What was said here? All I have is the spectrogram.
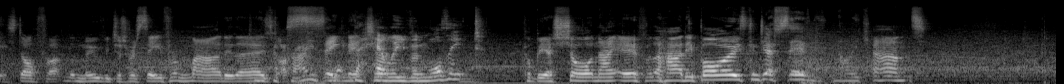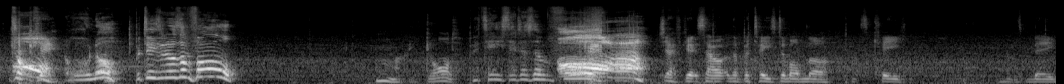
pissed off at the move he just received from Hardy there. He's got a surprised. What the hell even was it? Could be a short night here for the Hardy boys. Can Jeff save? No, he can't. Drop Oh! kick. Oh no! Batista doesn't fall! Oh my god. Batista doesn't oh! fall! Oh! Jeff gets out of the Batista bomb though. That's key. That's big.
